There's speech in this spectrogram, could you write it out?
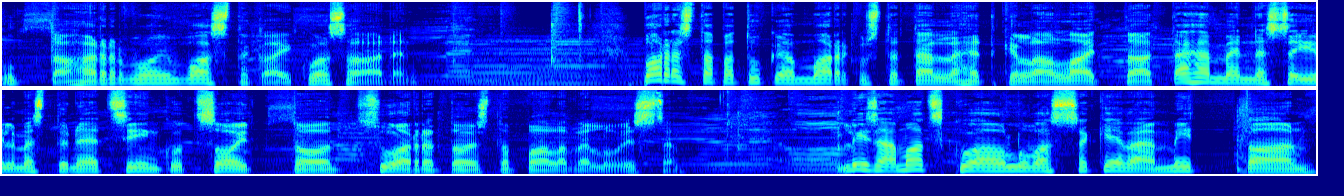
mutta harvoin vastakaikua saaden. Paras tapa tukea Markusta tällä hetkellä on laittaa tähän mennessä ilmestyneet sinkut soittoon suoratoistopalveluissa. Lisää matskua on luvassa kevään mittaan.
